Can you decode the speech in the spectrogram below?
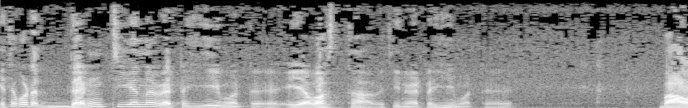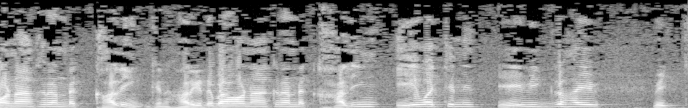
එතකොට දැන් තියෙන වැටහීමට ඒ අවස්ථාවේ තියෙන වැටහීමට භාවනා කරන්න කලින් කියන්නේ හරියට භාවනා කරන්න කලින් ඒ වචනේ ඒ විග්‍රහය වෙච්ච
